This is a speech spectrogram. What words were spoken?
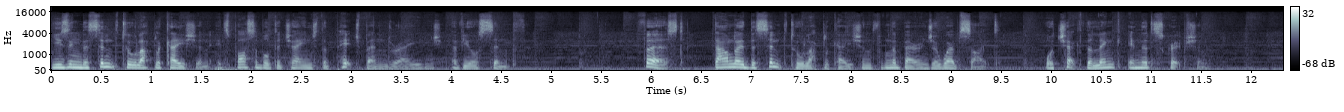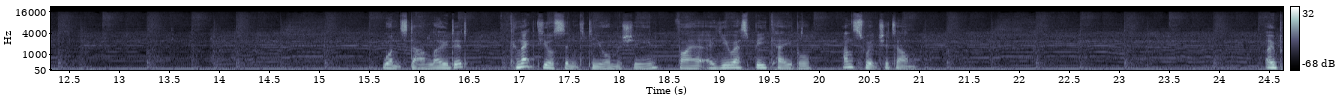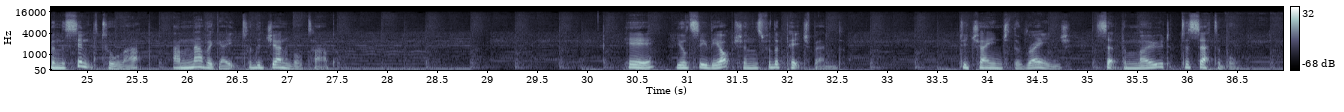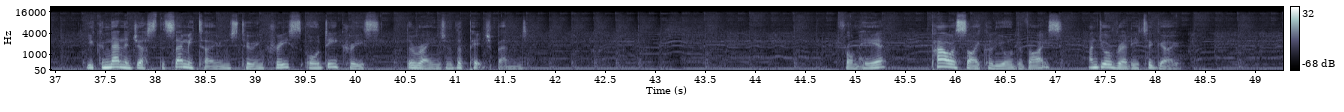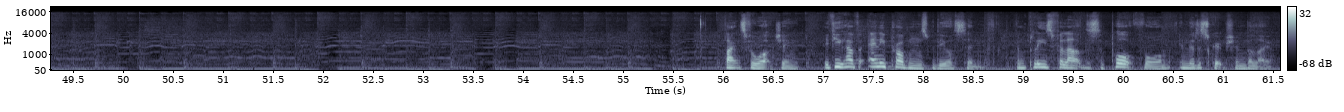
Using the Synth Tool application, it's possible to change the pitch bend range of your synth. First, download the Synth Tool application from the Behringer website, or check the link in the description. Once downloaded, connect your synth to your machine via a USB cable and switch it on. Open the Synth Tool app and navigate to the General tab. Here you'll see the options for the pitch bend. To change the range, set the mode to settable. You can then adjust the semitones to increase or decrease the range of the pitch bend. From here, power cycle your device and you're ready to go. Thanks for watching. If you have any problems with your synth, then please fill out the support form in the description below.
